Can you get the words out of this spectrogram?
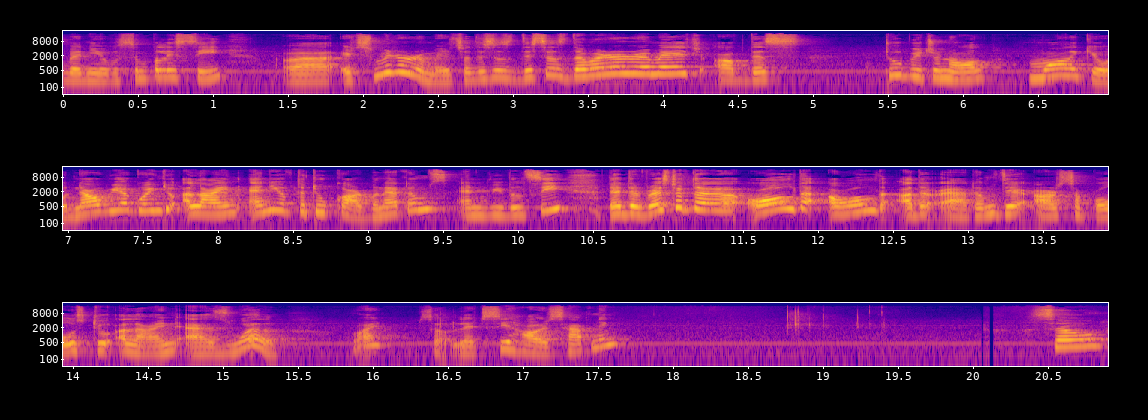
when you simply see uh, its mirror image. So this is this is the mirror image of this 2-butanol molecule. Now we are going to align any of the two carbon atoms and we will see that the rest of the all the all the other atoms they are supposed to align as well right? So let's see how it's happening so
